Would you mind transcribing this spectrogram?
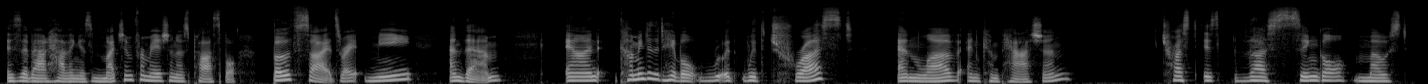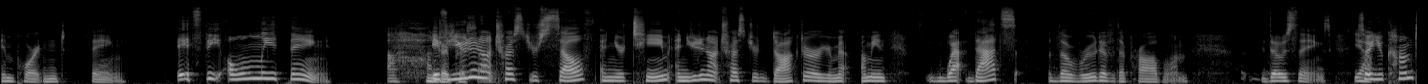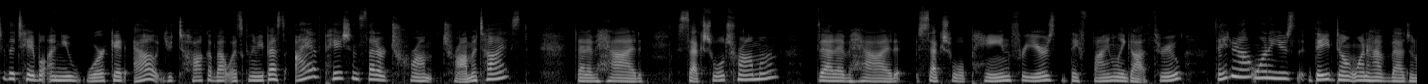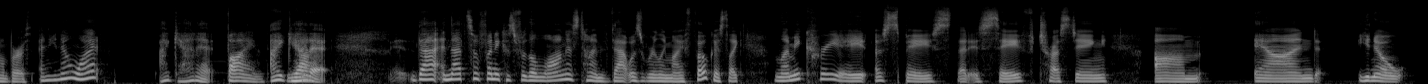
is about having as much information as possible, both sides, right? Me and them, and coming to the table with, with trust and love and compassion. Trust is the single most important thing. It's the only thing. A hundred If you do not trust yourself and your team, and you do not trust your doctor or your, I mean, that's the root of the problem. Those things. Yeah. So you come to the table and you work it out. You talk about what's going to be best. I have patients that are traum- traumatized, that have had sexual trauma, that have had sexual pain for years that they finally got through. They do not want to use. They don't want to have vaginal birth. And you know what? I get it. Fine. I get Yeah. it. That and that's so funny because for the longest time that was really my focus. Like, let me create a space that is safe, trusting, um, and you know,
